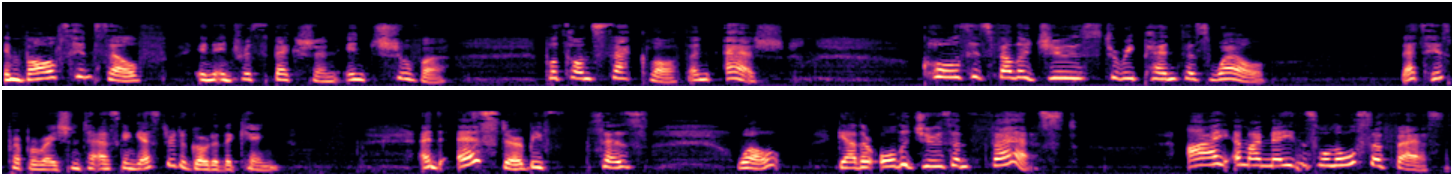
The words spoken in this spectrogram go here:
involves himself in introspection, in tshuva, puts on sackcloth and ash, calls his fellow Jews to repent as well. That's his preparation to asking Esther to go to the king. And Esther says, well, gather all the Jews and fast. I and my maidens will also fast.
